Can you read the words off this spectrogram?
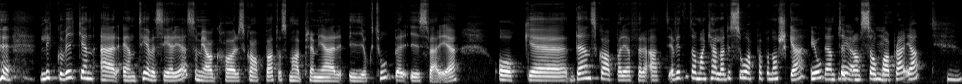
Lyckoviken är en tv-serie som jag har skapat och som har premiär i oktober i Sverige. Och eh, den skapade jag för att, jag vet inte om man kallar det såpa på norska, jo, den typen av soap mm. opera. Ja. Mm.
